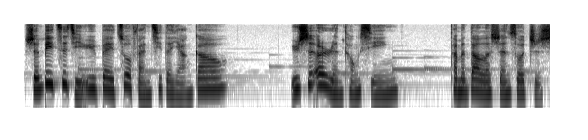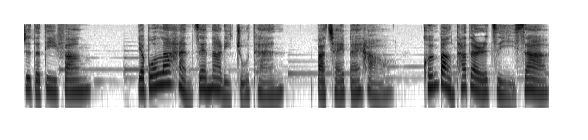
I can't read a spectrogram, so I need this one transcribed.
神必自己预备做燔祭的羊羔。”于是二人同行，他们到了神所指示的地方。亚伯拉罕在那里筑坛，把柴摆好。捆绑他的儿子以撒，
